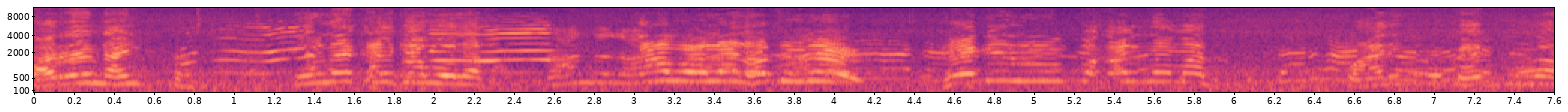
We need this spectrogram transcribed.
अरे नहीं, तूने कल क्या बोला था? क्या बोला था तूने? फेंके पकड़ना मत। पानी में फेंक दूँगा।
